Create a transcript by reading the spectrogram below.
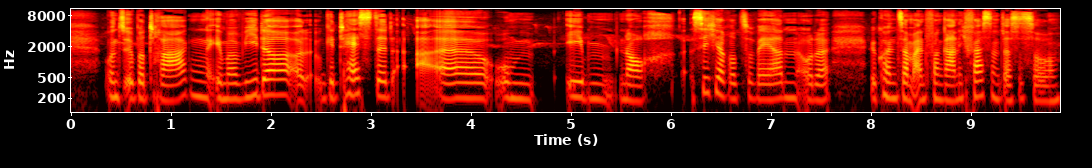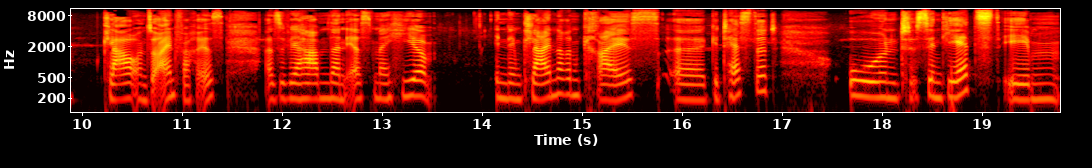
uns übertragen, immer wieder äh, getestet, äh, um eben noch sicherer zu werden. Oder wir konnten es am Anfang gar nicht fassen, dass es so klar und so einfach ist. Also wir haben dann erstmal hier in dem kleineren Kreis äh, getestet und sind jetzt eben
